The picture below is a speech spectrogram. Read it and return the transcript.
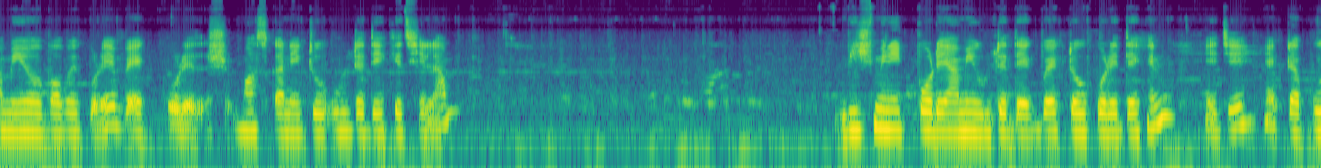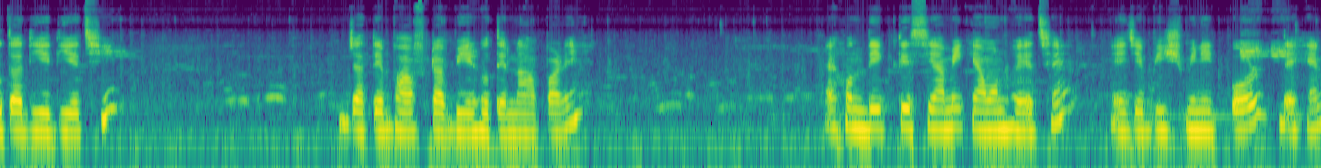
আমিও ওভাবে করে ব্যাক করে মাঝখানে একটু উল্টে দেখেছিলাম। বিশ মিনিট পরে আমি উল্টে দেখব, একটা উপরে দেখেন, এই যে একটা পুতা দিয়ে দিয়েছি যাতে ভাফটা বের হতে না পারে। এখন দেখতেছি আমি কেমন হয়েছে। এই যে বিশ মিনিট পর দেখেন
